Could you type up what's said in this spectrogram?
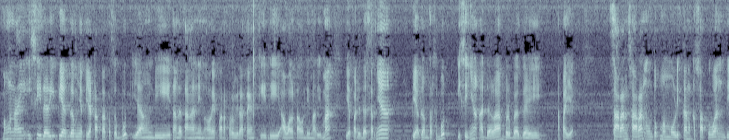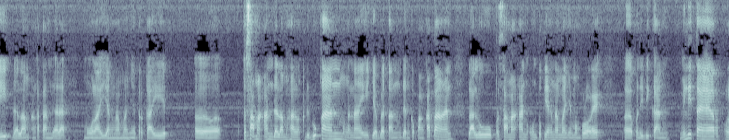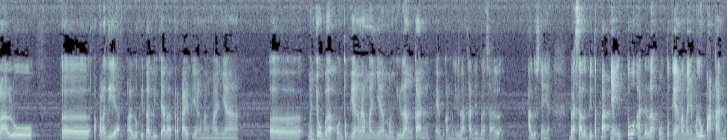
Mengenai isi dari piagam Yogyakarta tersebut yang ditandatangani oleh para perwira TNI di awal tahun 55, ya pada dasarnya piagam tersebut isinya adalah berbagai apa ya? saran-saran untuk memulihkan kesatuan di dalam angkatan darat. Mulai yang namanya terkait eh, kesamaan dalam hal kedudukan mengenai jabatan dan kepangkatan, lalu persamaan untuk yang namanya memperoleh eh, pendidikan militer, lalu eh, apalagi ya, lalu kita bicara terkait yang namanya eh, mencoba untuk yang namanya menghilangkan, eh bukan menghilangkan ya bahasa halusnya ya, bahasa lebih tepatnya itu adalah untuk yang namanya melupakan,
